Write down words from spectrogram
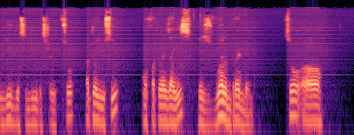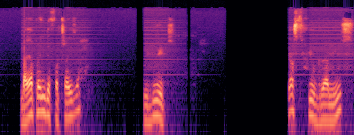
to give the seedling the strength. So that's why you see my fertilizer is, is well braided. So uh, by applying the fertilizer, we do it just few granules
